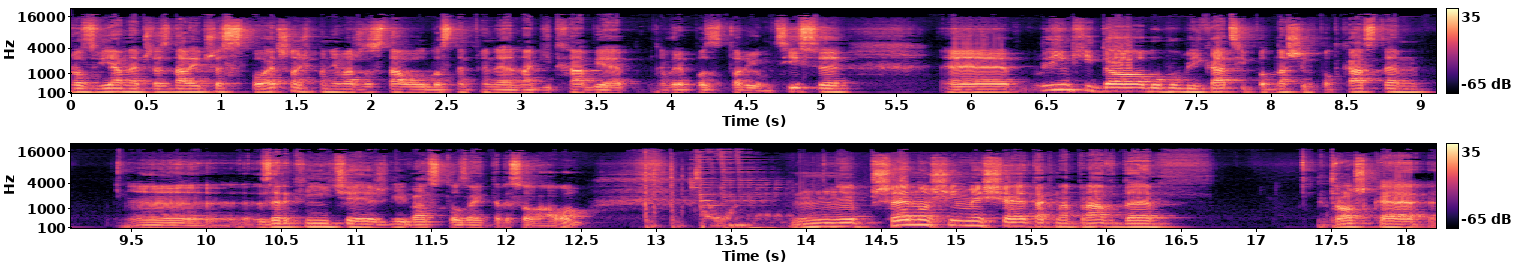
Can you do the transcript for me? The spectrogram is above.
rozwijane przez dalej przez społeczność, ponieważ zostało udostępnione na GitHubie w repozytorium CISY. E, linki do obu publikacji pod naszym podcastem e, zerknijcie, jeżeli Was to zainteresowało. Przenosimy się tak naprawdę troszkę, e,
